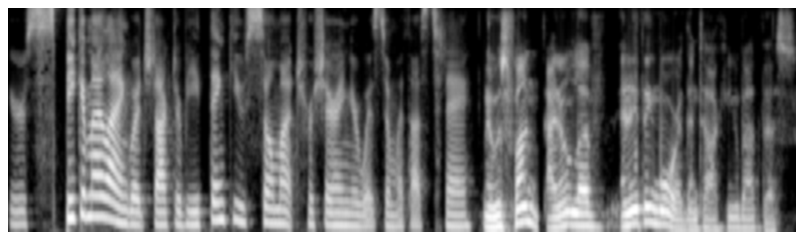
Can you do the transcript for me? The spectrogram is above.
You're speaking my language, Dr. B. Thank you so much for sharing your wisdom with us today. It was fun. I don't love anything more than talking about this.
